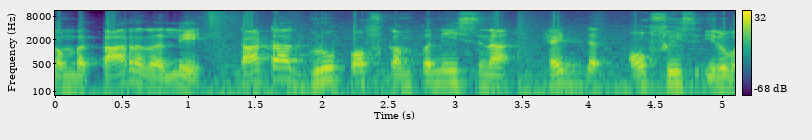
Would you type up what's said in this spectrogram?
ತೊಂಬತ್ತಾರರಲ್ಲಿ ಟಾಟಾ ಗ್ರೂಪ್ ಆಫ್ ಕಂಪನೀಸ್ನ ಹೆಡ್ ಆಫೀಸ್ ಇರುವ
